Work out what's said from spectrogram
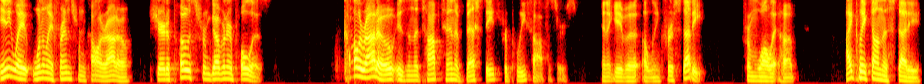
Anyway, one of my friends from Colorado shared a post from Governor Polis. Colorado is in the top 10 of best states for police officers, and it gave a, a link for a study from Wallet Hub. I clicked on the study.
